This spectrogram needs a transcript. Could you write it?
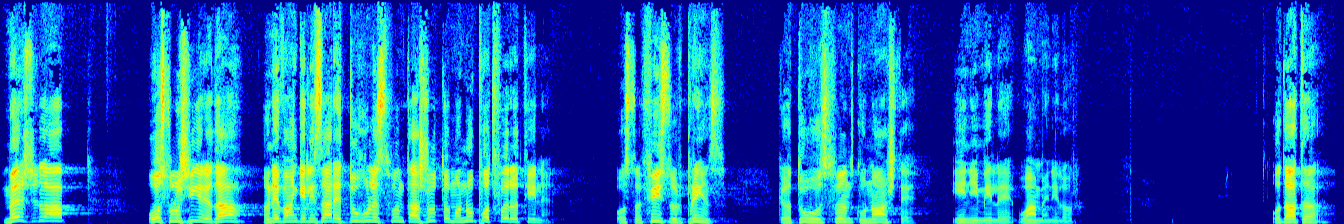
Mergi la o slujire, da? În evangelizare, Duhul Sfânt ajută-mă, nu pot fără tine. O să fii surprins că Duhul Sfânt cunoaște inimile oamenilor. Odată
